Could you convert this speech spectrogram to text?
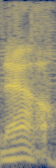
now.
